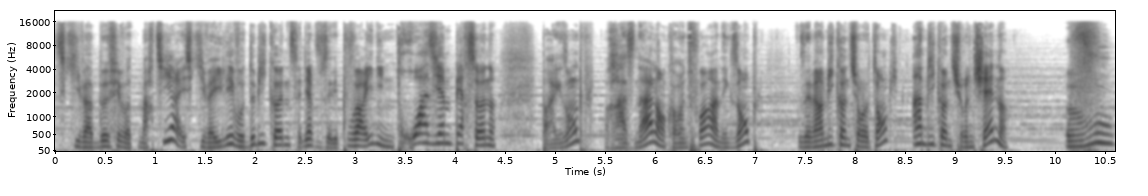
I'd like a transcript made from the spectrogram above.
ce qui va buffer votre martyr et ce qui va healer vos deux beacons. C'est-à-dire que vous allez pouvoir healer une troisième personne. Par exemple, Raznal, encore une fois, un exemple. Vous avez un beacon sur le tank, un beacon sur une chaîne. Vous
